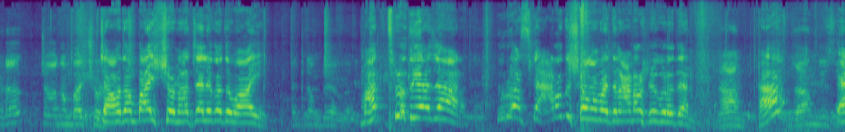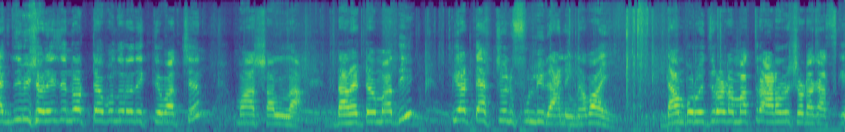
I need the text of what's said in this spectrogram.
এটা চাওয়া দাম বাইশশো। না চাইলে কত ভাই? মাত্র দুই হাজার। আজকে আরও দুশো কমাই দেন আঠারোশো করে দেন। হ্যাঁ? এক্সিবিশন এই যে নোটটা বন্ধুরা দেখতে পাচ্ছেন মাশাল্লাহ। ডানেরটা মাদি পিয়ারটা অ্যাকচুয়ালি ফুললি রানিং না ভাই? দাম পড়বে জোড়াটা মাত্র আঠারোশো টাকা আজকে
